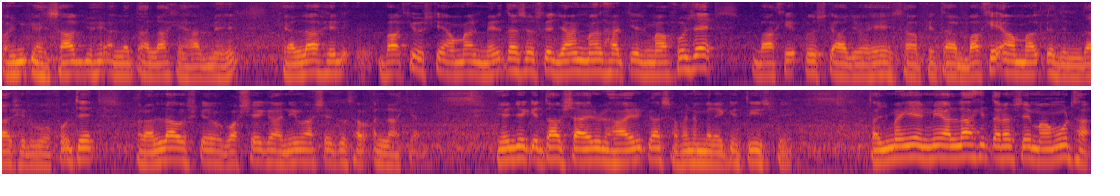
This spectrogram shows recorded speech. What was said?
اور ان کا حساب جو ہے اللہ تعالیٰ کے ہاتھ میں ہے کہ اللہ پھر باقی اس کے عمل میرے طرف سے اس کے جان مال ہر چیز محفوظ ہے۔ باقی اس کا جو ہے حساب کتاب باقی اعمال کے ذمہ دار پھر وہ خود ہے اور اللہ اس کے بخشے کا نہیں بخشے کو سب اللہ کیا یہ جو کتاب شاعر الحائر کا صفحہ نمبر اکتیس پہ تجمہ یہ میں اللہ کی طرف سے معمور تھا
